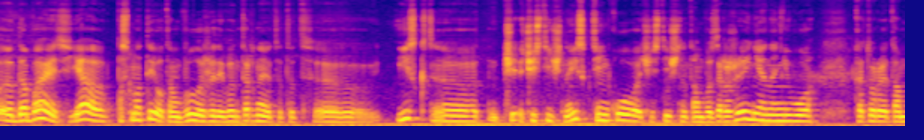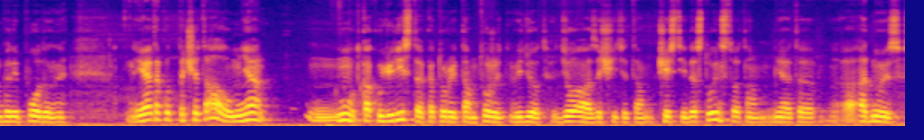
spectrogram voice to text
добавить? Я посмотрел, там выложили в интернет этот э, иск, э, частично иск Тинькова, частично там возражения на него, которые там были поданы. Я так вот почитал, у меня ну, вот как у юриста, который там тоже ведет дела о защите там, чести и достоинства, там, я это одно из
